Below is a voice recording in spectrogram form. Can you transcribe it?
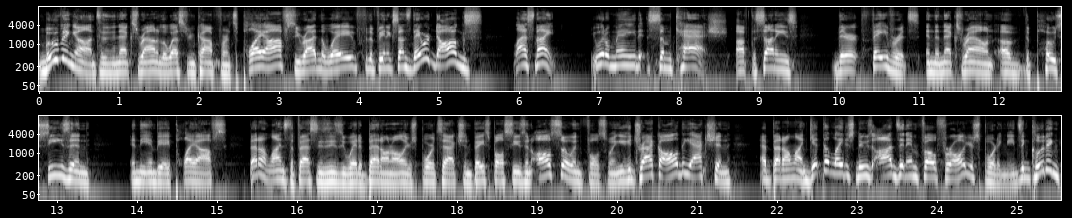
Moving on to the next round of the Western Conference playoffs. You riding the wave for the Phoenix Suns? They were dogs last night. You would have made some cash off the Sunnies. They're favorites in the next round of the postseason in the NBA playoffs. Bet Online's the fastest, easy way to bet on all your sports action. Baseball season also in full swing. You can track all the action at Bet Online. Get the latest news, odds, and info for all your sporting needs, including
